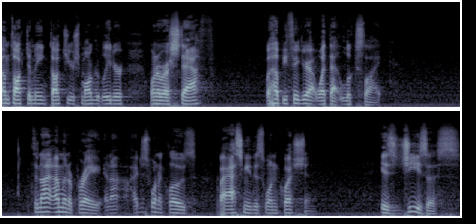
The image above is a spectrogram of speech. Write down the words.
Come talk to me, talk to your small group leader, one of our staff. We'll help you figure out what that looks like. Tonight, I'm going to pray, and I, I just want to close by asking you this one question Is Jesus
